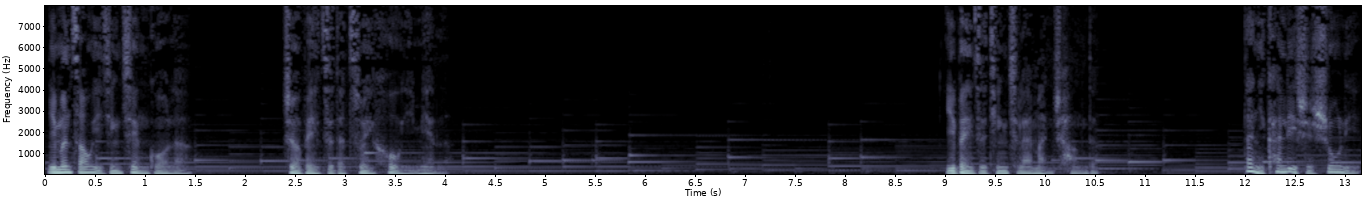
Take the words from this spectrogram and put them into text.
你们早已经见过了这辈子的最后一面了。一辈子听起来蛮长的。但你看历史书里，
